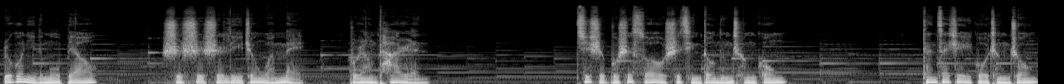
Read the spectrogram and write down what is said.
如果你的目标是事事力争完美，不让他人，即使不是所有事情都能成功，但在这一过程中。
